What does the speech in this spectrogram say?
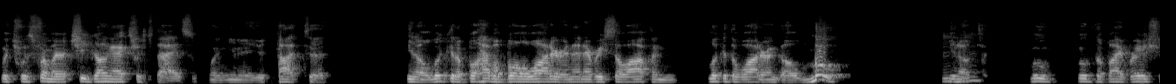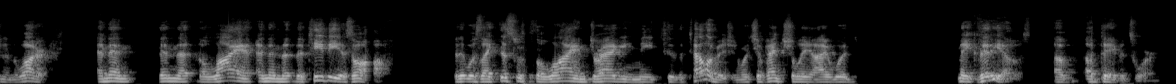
which was from a qigong exercise when you know you're taught to, you know, look at a have a bowl of water and then every so often look at the water and go move, mm-hmm. you know, mm-hmm. move move the vibration in the water. And then then the, the lion and then the, the TV is off. But it was like this was the lion dragging me to the television, which eventually I would make videos of, of David's work.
